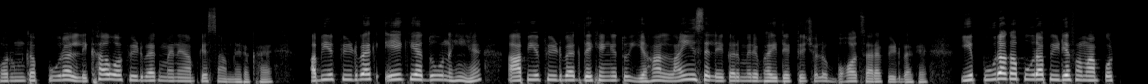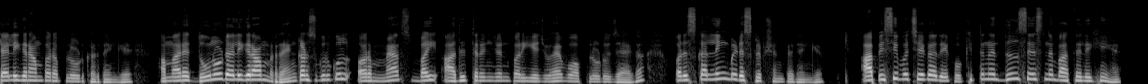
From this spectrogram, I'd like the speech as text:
और उनका पूरा लिखा हुआ फीडबैक मैंने आपके सामने रखा है। अब ये फीडबैक एक या दो नहीं है। आप ये फीडबैक देखेंगे तो यहाँ लाइन से लेकर मेरे भाई देखते चलो बहुत सारा फीडबैक है। ये पूरा का पूरा पीडीएफ हम आपको टेलीग्राम पर अपलोड कर देंगे। हमारे दोनों टेलीग्राम रैंकर्स गुरुकुल और मैथ्स बाई आदित्य रंजन पर ये जो है वो अपलोड हो जाएगा और इसका लिंक भी डिस्क्रिप्शन पे देंगे। आप इसी बच्चे का देखो, कितने दिल से इसने बातें लिखी हैं।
